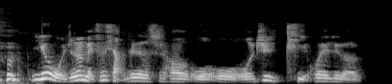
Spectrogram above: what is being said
因为我觉得每次想这个的时候，我我我去体会这个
